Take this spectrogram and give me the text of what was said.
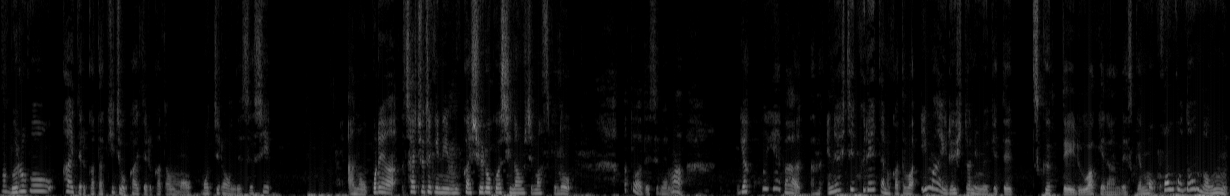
まあ、ブログを書いてる方、記事を書いてる方ももちろんですし、あの、これは最終的にもう一回収録はし直しますけど、あとはですね、まあ、逆を言えば、あの、NFT クリエイターの方は今いる人に向けて作っているわけなんですけども、今後どんどん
